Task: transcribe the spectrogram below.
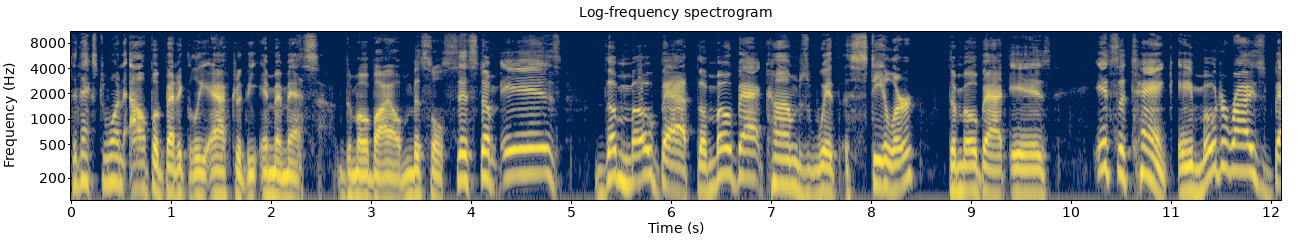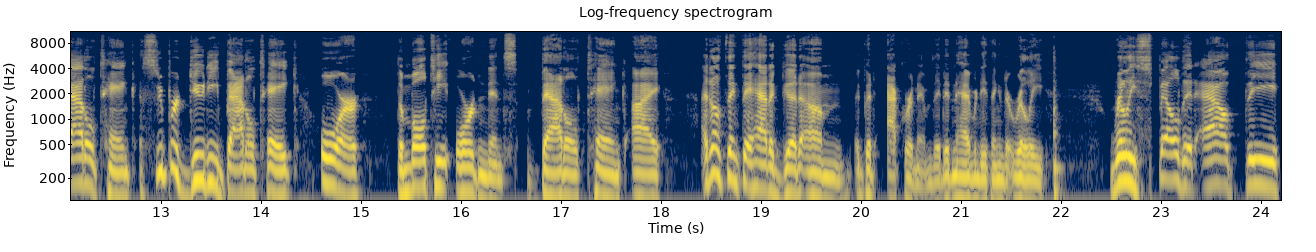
the next one alphabetically after the MMS, the mobile missile system is the Mobat. The Mobat comes with Steeler. The Mobat is it's a tank, a motorized battle tank, a super duty battle tank, or the multi ordnance battle tank. I I don't think they had a good um a good acronym. They didn't have anything that really really spelled it out. The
